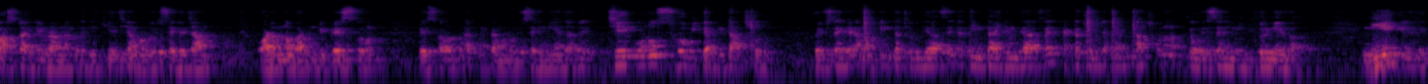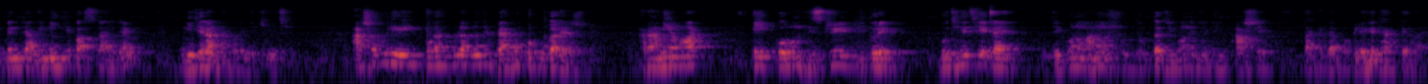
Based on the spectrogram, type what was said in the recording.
পাঁচটা আইটেম রান্না করে দেখিয়েছি, আমার ওয়েবসাইটে যান। অর্ডার নাও বাটনটি প্রেস করুন। প্রেস করার পরে আপনাকে আমার ওয়েবসাইটে নিয়ে যাবে। যে কোনো ছবিতে আপনি টাচ করুন। ওয়েবসাইটে আমার তিনটা ছবি দেওয়া আছে, এটা তিনটা আইটেম দেওয়া আছে। একটা ছবিতে আপনি টাচ করুন, আপনাকে ওয়েবসাইটে ভিতরে নিয়ে যাবে। নিয়ে গেলে দেখবেন যে আমি নিজে পাঁচটা আইটেম নিজে রান্না করে দেখিয়েছি। আশা করি এই প্রোডাক্টগুলো আপনাদের ব্যাপক উপকারে আসবে। আর আমি আমার এই করুণ হিস্ট্রির ভিতরে বুঝিয়েছি এটাই, যে কোনো মানুষ উদ্যোক্তা জীবনে যদি আসে, তাকে ব্যাপক লেগে থাকতে হয়।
